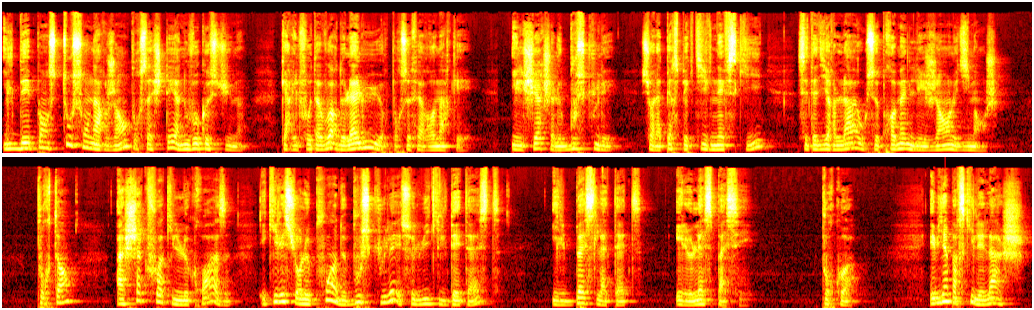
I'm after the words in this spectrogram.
il dépense tout son argent pour s'acheter un nouveau costume, car il faut avoir de l'allure pour se faire remarquer. Il cherche à le bousculer sur la perspective Nevsky, c'est-à-dire là où se promènent les gens le dimanche. Pourtant, à chaque fois qu'il le croise et qu'il est sur le point de bousculer celui qu'il déteste, il baisse la tête et le laisse passer. Pourquoi? Eh bien parce qu'il est lâche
